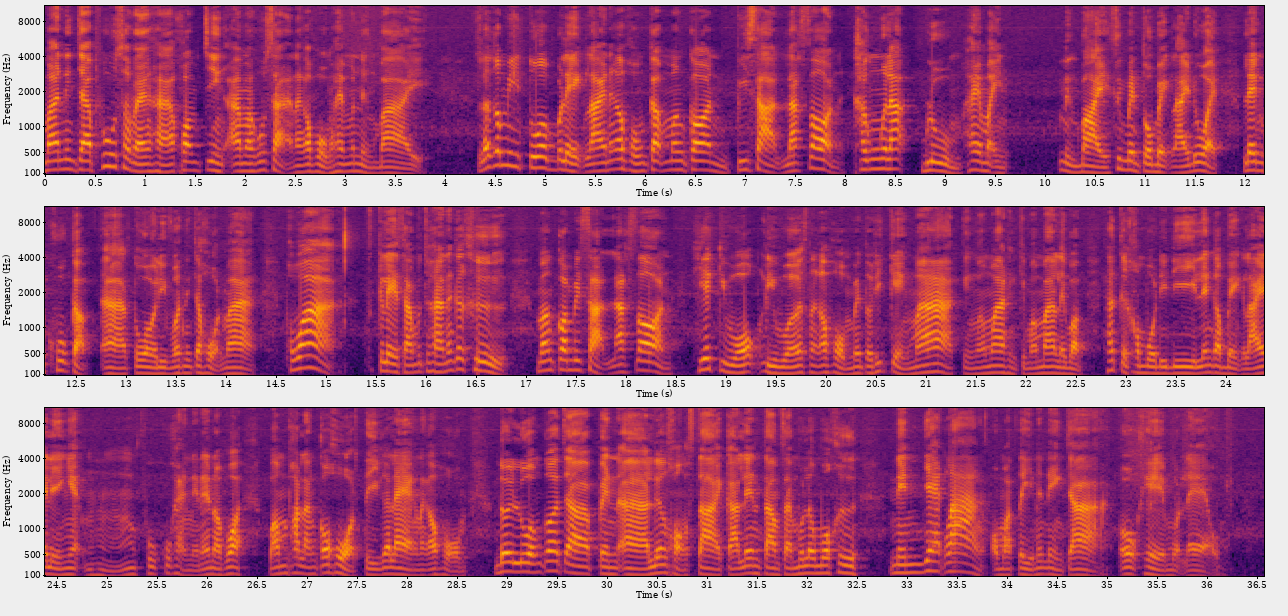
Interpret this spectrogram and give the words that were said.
มานินจาผู้แสวงหาความจริงอามาคุสะนะครับผมให้มาหนึ่งใบแล้วก็มีตัวเบรกไลน์นะครับผมกับมังกรปีศาจลักซ่อนคังมุระบลูมให้มาอีกหนึ่งใบ ซึ่งเป็นตัวเบรกไลน์ด้วย เล่นคู่กับตัวรีเวิร์สนี่จะโหดมาก เพราะว่าเกรดสามปัจจุบันนั่นก็คือ มังกรปีศาจลักซ่อน เฮียกิวอกรีเวิร์สนะครับผมเป็นตัวที่เก่งมากเก่งมากๆ ถึงเก่งมากๆ เลยแบบถ้าเกิดคอมโบดีๆ เล่นกับเบรกไลท์อะไรเงี้ยผู้คู่แข่งเนี่ยแน่นอนเพราะว่าปั๊มพลังก็โหดตีก็แรงนะครับผม โดยรวมก็จะเป็นอ่าเรื่องของสไตล์การเล่นตามสายมุลโมคือ เน้นแยกล่างออกมาตีนั่นเองจ้าโอเคหมดแล้ว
